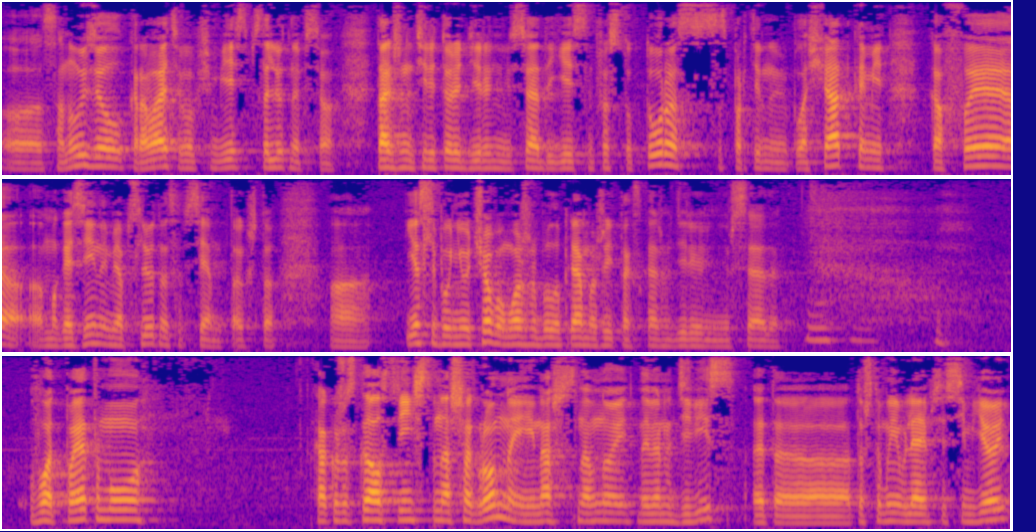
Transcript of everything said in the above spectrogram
санузел, кровать, в общем, есть абсолютно все. Также на территории деревни Универсиады есть инфраструктура со спортивными площадками, кафе, э, магазинами, абсолютно совсем. Так что, э, если бы не учеба, можно было прямо жить, так скажем, в деревне Универсиады. Mm-hmm. Вот, поэтому, как уже сказал, студенчество наше огромное, и наш основной, наверное, девиз — это то, что мы являемся семьей,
